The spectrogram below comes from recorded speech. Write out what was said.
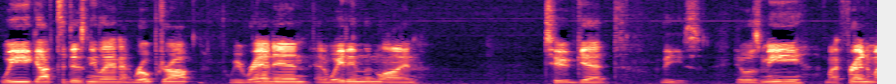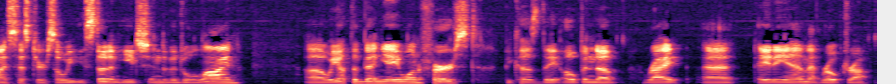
We got to Disneyland at rope drop. We ran in and waited in line to get these. It was me, my friend, and my sister, so we stood in each individual line. Uh, we got the beignet one first because they opened up right at 8 a.m. at rope drop.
